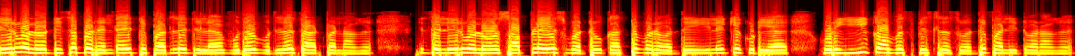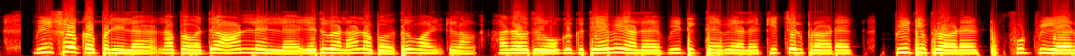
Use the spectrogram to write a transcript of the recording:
நிறுவனம் டிசம்பர் ரெண்டாயிரத்தி பதினஞ்சில் முதல் முதல்ல ஸ்டார்ட் பண்ணாங்க. இந்த நிறுவனம் சப்ளையர்ஸ் மற்றும் கஸ்டமரை வந்து இணைக்கக்கூடிய ஒரு இ காமர்ஸ் பிஸ்னஸ் வந்து பண்ணிட்டு வராங்க. மீஷோ கம்பெனியில் நம்ம வந்து ஆன்லைனில் எது வேணால் நம்ம வந்து வாங்கிக்கலாம். அதாவது உங்களுக்கு தேவையான வீட்டுக்கு தேவையான kitchen product beauty product footwear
